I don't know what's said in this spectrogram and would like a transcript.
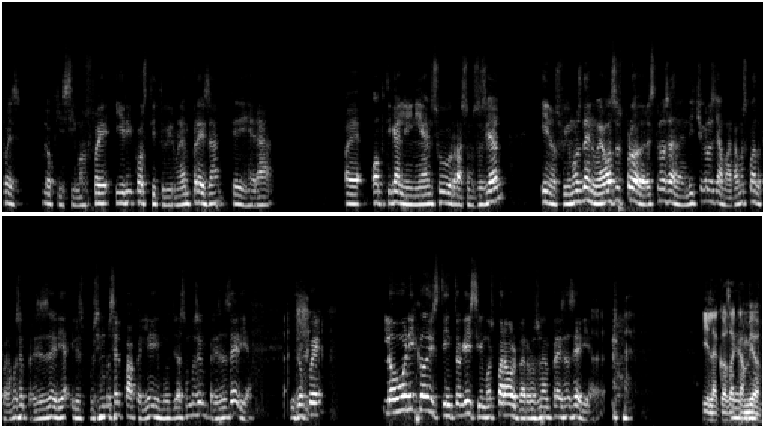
pues, lo que hicimos fue ir y constituir una empresa que dijera eh, óptica en línea en su razón social y nos fuimos de nuevo a esos proveedores que nos habían dicho que los llamáramos cuando fuéramos empresa seria y les pusimos el papel y dijimos, ya somos empresa seria. Eso fue lo único distinto que hicimos para volvernos una empresa seria. Y la cosa eh, cambió.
